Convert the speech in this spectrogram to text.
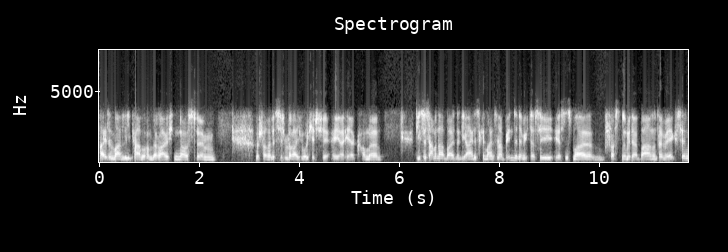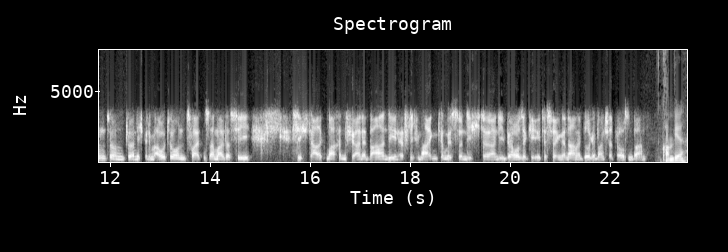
Eisenbahnliebhaber, von Bereichen aus dem journalistischen Bereich, wo ich jetzt eher herkomme, die zusammenarbeiten, die eines gemeinsam verbindet, nämlich dass sie erstens mal fast nur mit der Bahn unterwegs sind und äh, nicht mit dem Auto und zweitens einmal, dass sie sich stark machen für eine Bahn, die in öffentlichem Eigentum ist und nicht äh, an die Börse geht. Deswegen der Name Bürgerbahn statt Börsenbahn. Kommen wir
